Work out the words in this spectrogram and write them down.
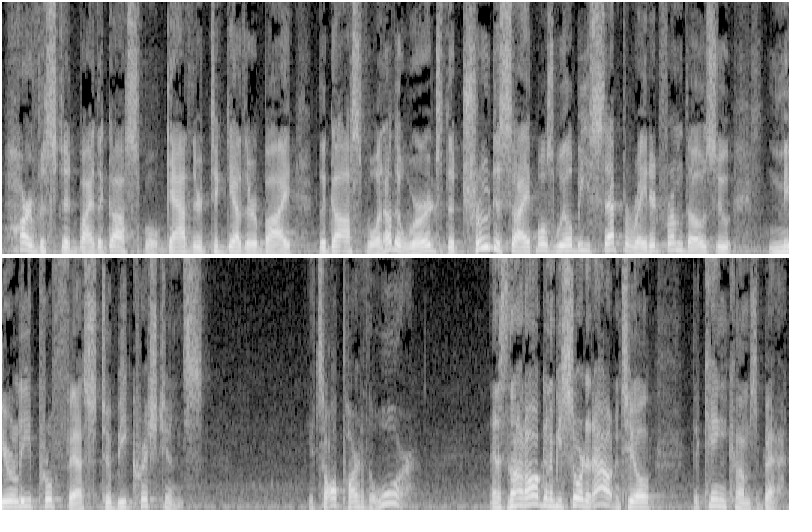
harvested by the gospel, gathered together by the gospel. In other words, the true disciples will be separated from those who merely profess to be Christians. It's all part of the war. And it's not all going to be sorted out until the king comes back.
